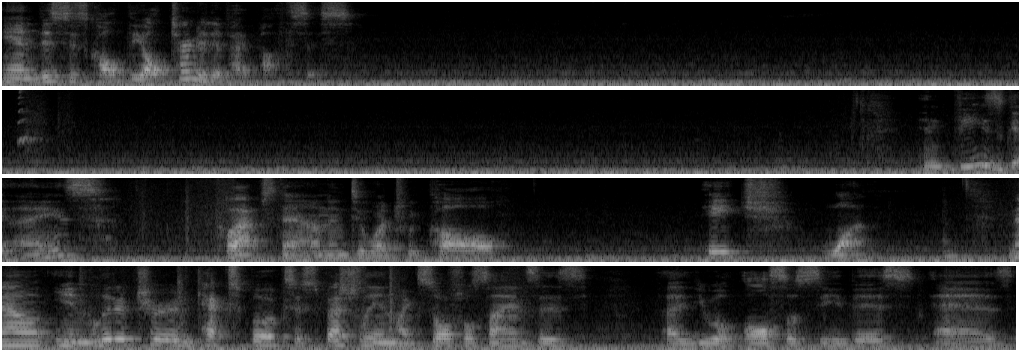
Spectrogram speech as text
And this is called the alternative hypothesis. And these guys collapse down into what we call H1. Now, in literature and textbooks, especially in like social sciences, uh, you will also see this as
